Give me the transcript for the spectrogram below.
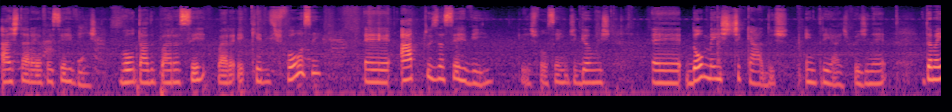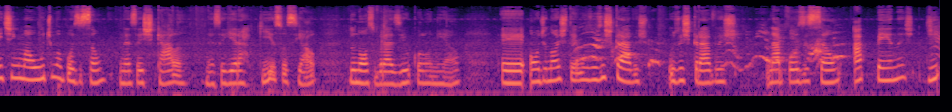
as tarefas servis, voltado para ser para que eles fossem é, aptos a servir, que eles fossem, digamos, é, domesticados, entre aspas, né? E também tinha uma última posição nessa escala, nessa hierarquia social do nosso Brasil colonial, é, onde nós temos os escravos. Os escravos na posição apenas de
